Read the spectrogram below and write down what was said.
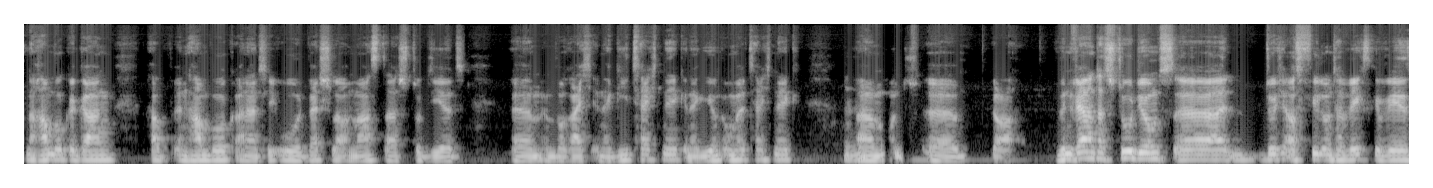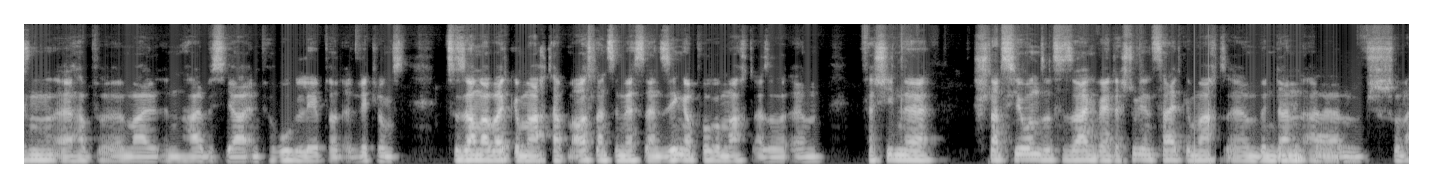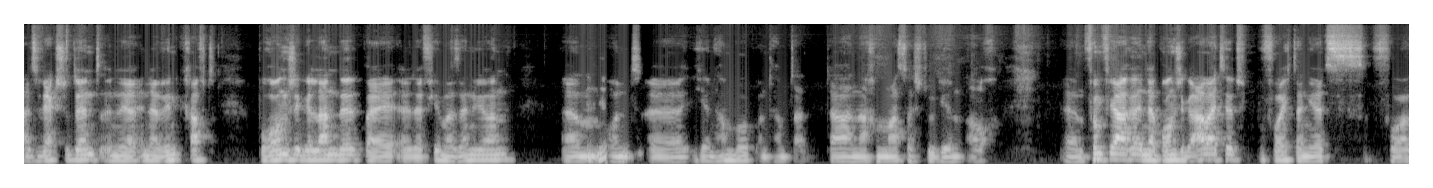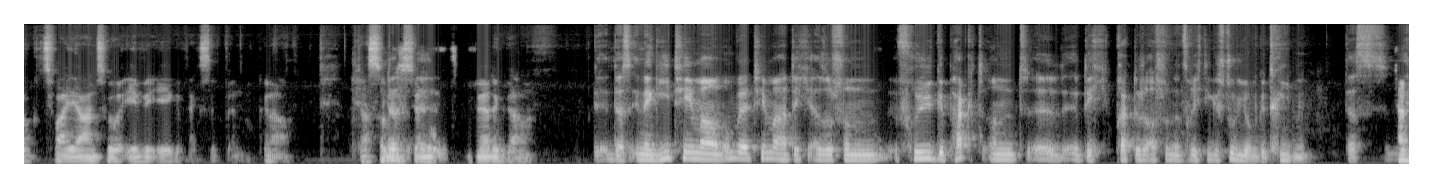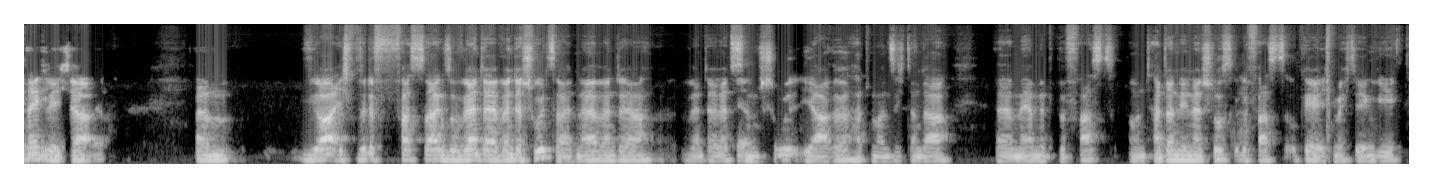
nach Hamburg gegangen, habe in Hamburg an der TU Bachelor und Master studiert ähm, im Bereich Energietechnik, Energie- und Umwelttechnik Mhm. Ähm, und äh, ja, bin während des Studiums äh, durchaus viel unterwegs gewesen, äh, habe äh, mal ein halbes Jahr in Peru gelebt, dort Entwicklungszusammenarbeit gemacht, habe ein Auslandssemester in Singapur gemacht, also ähm, verschiedene Stationen sozusagen während der Studienzeit gemacht, ähm, bin dann mhm. ähm, schon als Werkstudent in der, in der Windkraftbranche gelandet bei äh, der Firma Senvion ähm, mhm. und äh, hier in Hamburg und habe da, da nach dem Masterstudien auch ähm, fünf Jahre in der Branche gearbeitet, bevor ich dann jetzt vor zwei Jahren zur EWE e gewechselt bin. Genau. Das ist so ein das, bisschen äh, Werdegang. Das Energiethema und Umweltthema hatte ich also schon früh gepackt und äh, dich praktisch auch schon ins richtige Studium getrieben. Das Tatsächlich, ja. Ja. Ähm, ja. ich würde fast sagen, so während der, während der Schulzeit, ne? während, der, während der letzten ja. Schuljahre hat man sich dann da äh, mehr mit befasst und hat dann den Entschluss gefasst, okay, ich möchte irgendwie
